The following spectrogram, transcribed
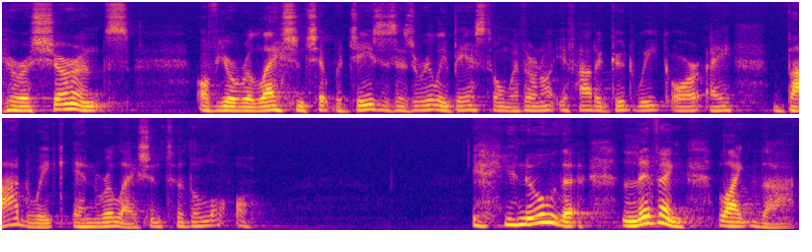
your assurance of your relationship with Jesus is really based on whether or not you've had a good week or a bad week in relation to the law. You know that living like that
